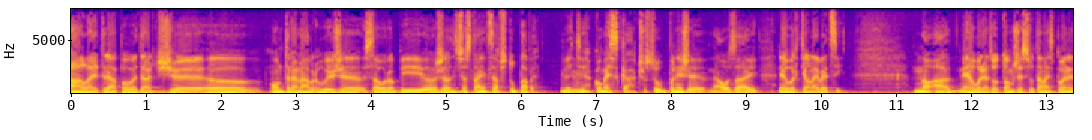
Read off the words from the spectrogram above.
Ale treba povedať, že uh, on teda navrhuje, že sa urobí uh, železničná stanica v Stupave, mm-hmm. viete, ako mestská, čo sú úplne, že naozaj neuveriteľné veci. No a nehovoriac o tom, že sú tam aj spojené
